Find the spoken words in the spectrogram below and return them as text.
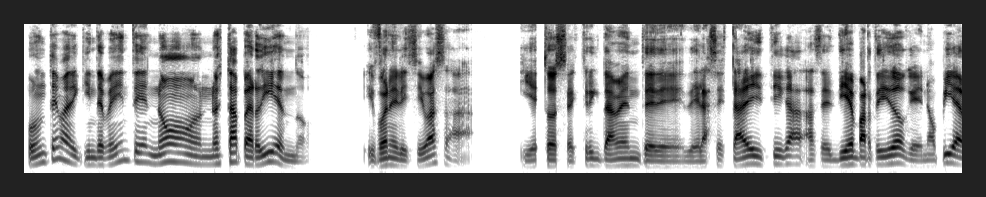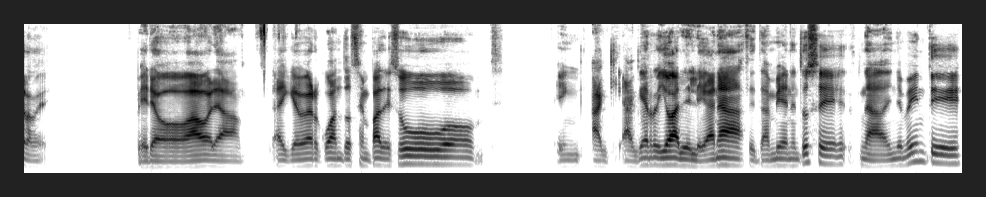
por un tema de que Independiente no, no está perdiendo. Y ponele, si vas a. Y esto es estrictamente de, de las estadísticas, hace 10 partidos que no pierde. Pero ahora hay que ver cuántos empates hubo, a, qué rivales le ganaste también. Entonces, nada, Independiente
